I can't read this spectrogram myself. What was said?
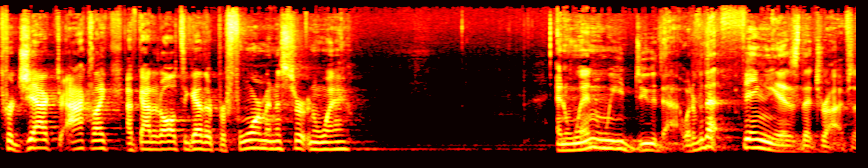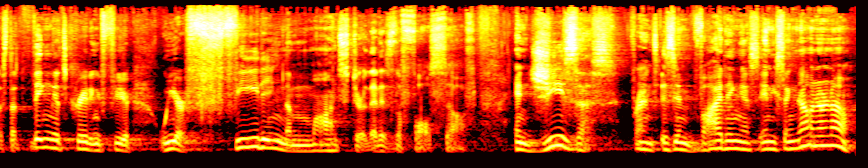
project or act like I've got it all together, perform in a certain way. And when we do that, whatever that thing is that drives us, that thing that's creating fear, we are feeding the monster that is the false self. And Jesus, friends, is inviting us in. He's saying, No, no, no.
